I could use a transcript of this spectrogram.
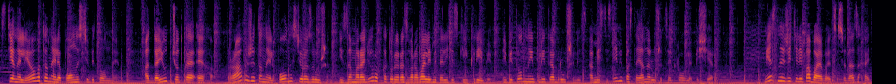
Стены левого тоннеля полностью бетонные. Отдают четкое эхо. Правый же тоннель полностью разрушен из-за мародеров, которые разворовали металлические крепи, и бетонные плиты обрушились, а вместе с ними постоянно рушится и кровля пещеры. Местные жители побаиваются сюда заходить.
